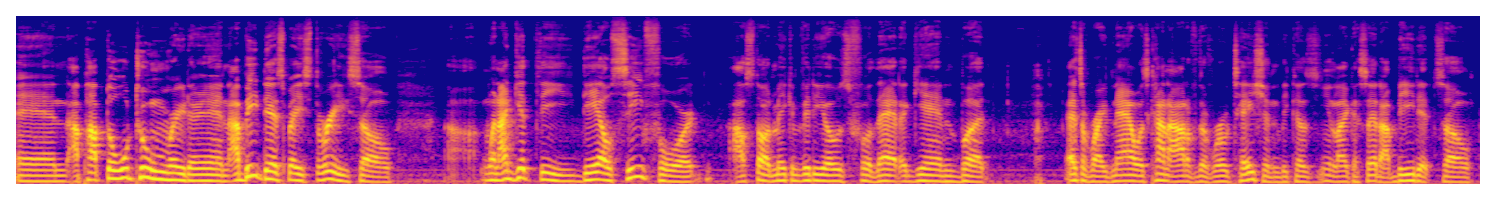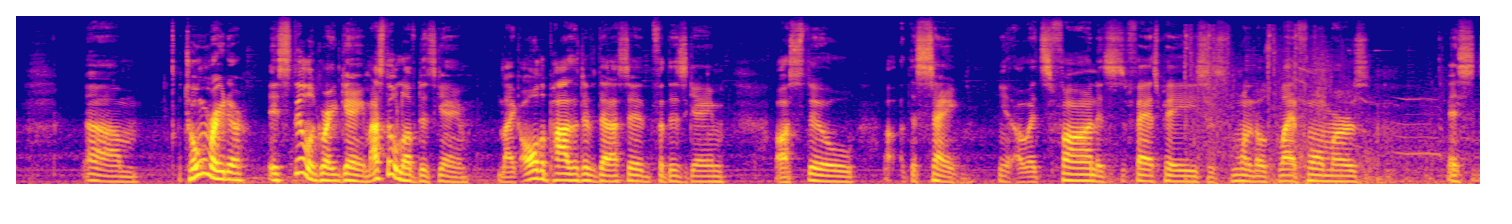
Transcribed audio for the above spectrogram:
and I popped old Tomb Raider in. I beat Dead Space 3, so when I get the DLC for it, I'll start making videos for that again. But as of right now, it's kind of out of the rotation because, you know, like I said, I beat it. So, um, Tomb Raider is still a great game. I still love this game. Like all the positives that I said for this game are still uh, the same. You know, it's fun. It's fast paced. It's one of those platformers. It's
